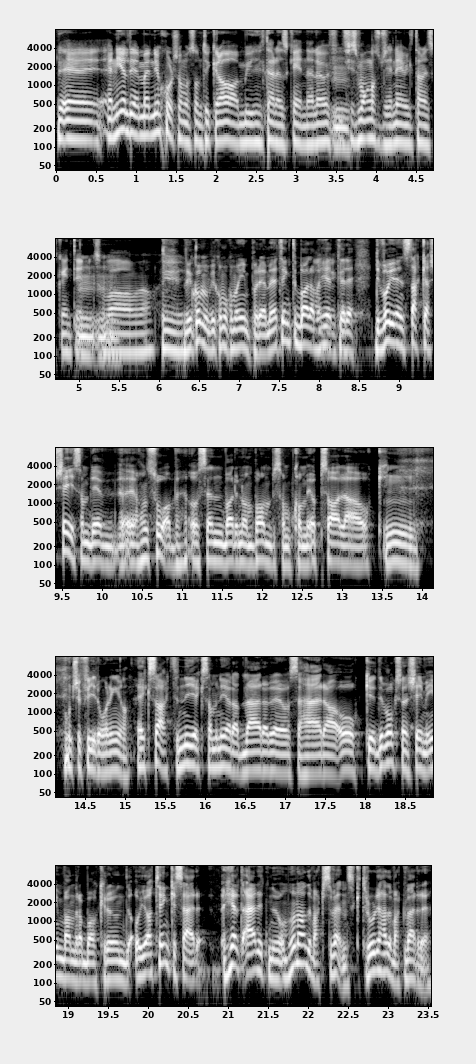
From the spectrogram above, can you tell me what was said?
en hel del människor som, som tycker att ah, militären ska in. Eller det finns många som säger nej, militären ska inte in. Liksom, vad, vad, hur? Vi kommer, vi kommer komma in på det, men jag tänkte bara, vad heter det? Det var ju en stackars tjej som blev, eh, hon sov och sen var det någon bomb som kom i Uppsala och Mm. Hon 24-åring ja. Exakt, nyexaminerad lärare och så här. Och det var också en tjej med invandrarbakgrund. Och jag tänker så här, helt ärligt nu, om hon hade varit svensk, tror du det hade varit värre?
